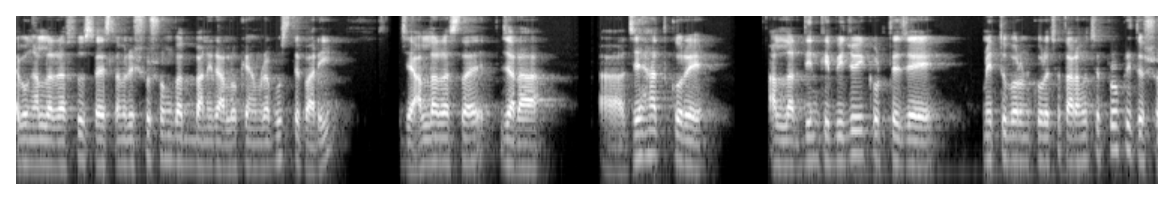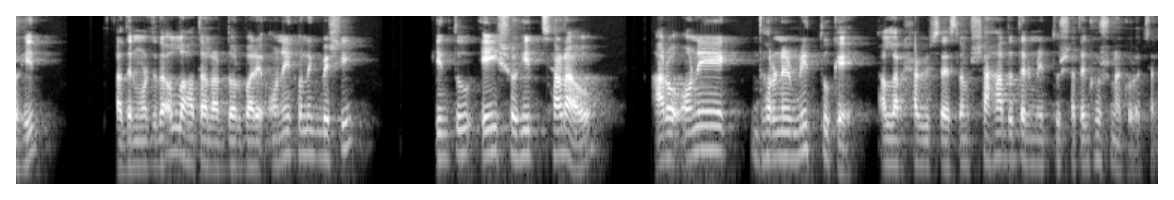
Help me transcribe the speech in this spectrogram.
এবং আল্লাহ রাসুল ইসলামের সুসংবাদ বাণীর আলোকে আমরা বুঝতে পারি যে আল্লাহ রাস্তায় যারা জেহাদ করে আল্লাহর দিনকে বিজয়ী করতে যে মৃত্যুবরণ করেছে, তারা হচ্ছে প্রকৃত শহীদ। তাদের মর্যাদা আল্লাহ তালার দরবারে অনেক অনেক বেশি। কিন্তু এই শহীদ ছাড়াও আরও অনেক ধরনের মৃত্যুকে আল্লাহর হাবিব সাহা ইসলাম শাহাদাতের মৃত্যুর সাথে ঘোষণা করেছেন।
